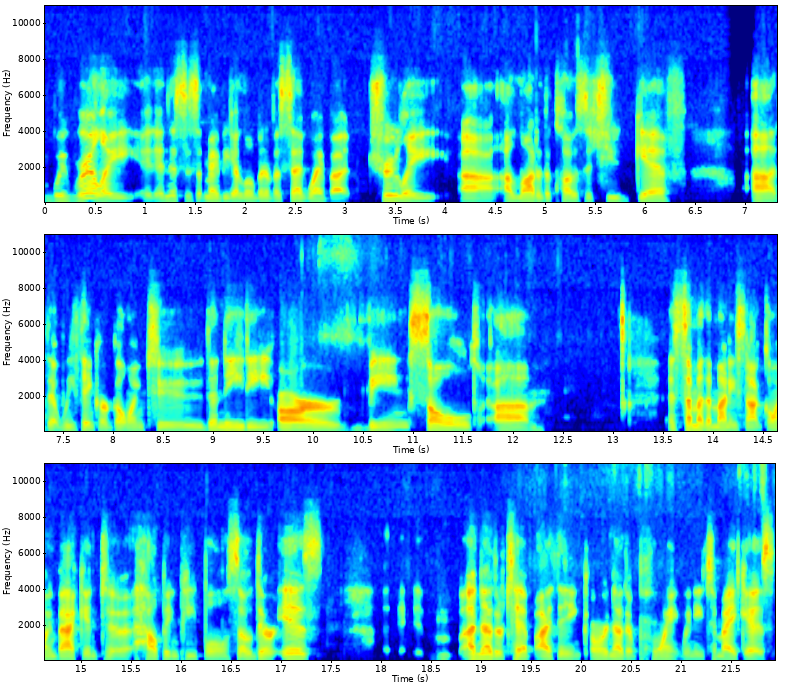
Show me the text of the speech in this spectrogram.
we really, and this is maybe a little bit of a segue, but truly, uh, a lot of the clothes that you give uh, that we think are going to the needy are being sold. Um, and some of the money's not going back into helping people. So there is another tip I think, or another point we need to make is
